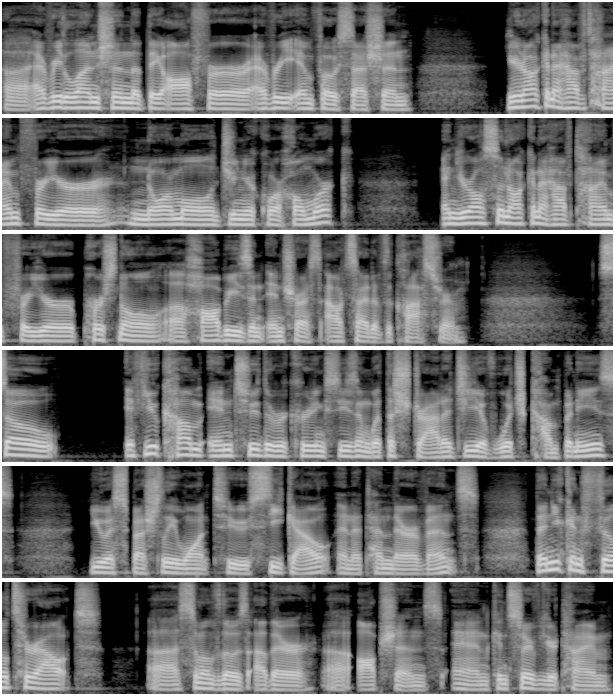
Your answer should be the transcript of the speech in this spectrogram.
uh, every luncheon that they offer, every info session, you're not going to have time for your normal junior core homework. And you're also not going to have time for your personal uh, hobbies and interests outside of the classroom. So, if you come into the recruiting season with a strategy of which companies you especially want to seek out and attend their events, then you can filter out uh, some of those other uh, options and conserve your time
